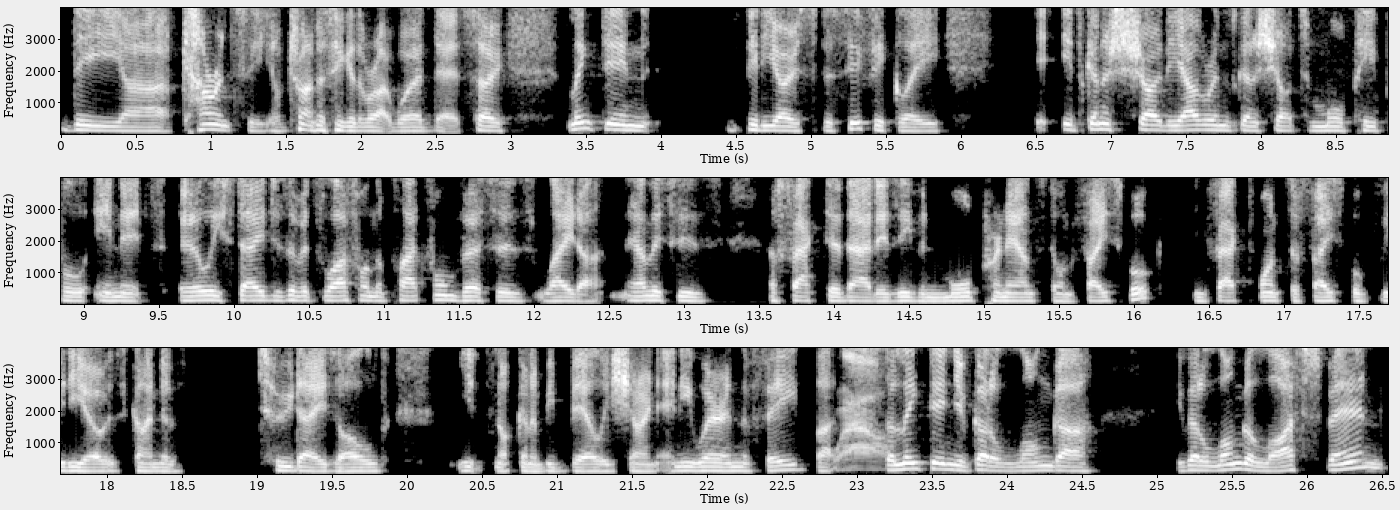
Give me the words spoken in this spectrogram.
the uh, currency. I'm trying to think of the right word there. So LinkedIn video specifically, it's going to show the algorithm is going to show it to more people in its early stages of its life on the platform versus later. Now, this is a factor that is even more pronounced on Facebook. In fact, once a Facebook video is kind of two days old, it's not going to be barely shown anywhere in the feed. But wow. so LinkedIn, you've got a longer you've got a longer lifespan.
